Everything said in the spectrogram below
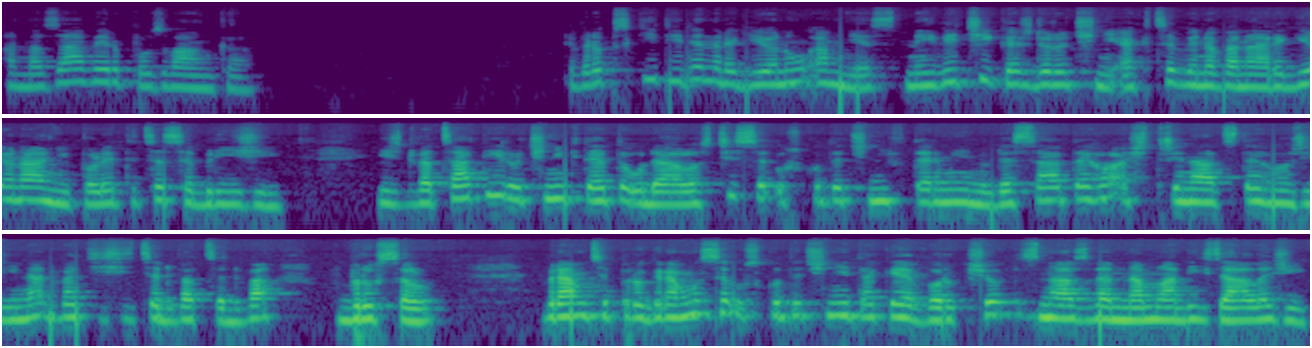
A na závěr pozvánka. Evropský týden regionů a měst, největší každoroční akce věnovaná regionální politice, se blíží. Již dvacátý ročník této události se uskuteční v termínu 10. až 13. října 2022 v Bruselu. V rámci programu se uskuteční také workshop s názvem Na mladých záleží,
